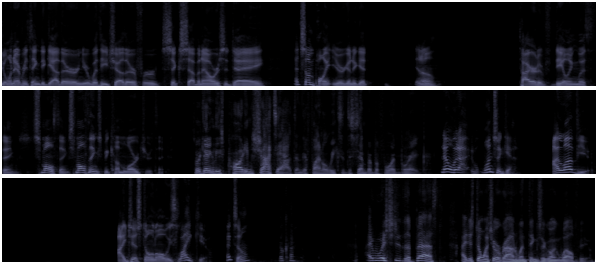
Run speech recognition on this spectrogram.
doing everything together and you're with each other for six seven hours a day. At some point, you're going to get, you know, tired of dealing with things, small things. Small things become larger things. So we're getting these parting shots out in the final weeks of December before the break. No, but I, once again, I love you. I just don't always like you. That's all. Okay. I wish you the best. I just don't want you around when things are going well for you.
